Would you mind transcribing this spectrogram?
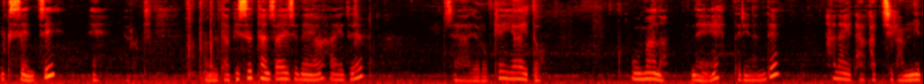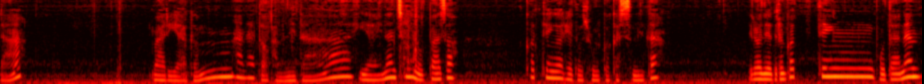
6cm. 네, 이렇게. 오늘 다 비슷한 사이즈네요, 아이들. 자, 이렇게 이 아이도 5만원. 네, 드리는데, 하나에 다 같이 갑니다. 마리아금 하나 더 갑니다. 이 아이는 층이 높아서 커팅을 해도 좋을 것 같습니다. 이런 애들은 커팅보다는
